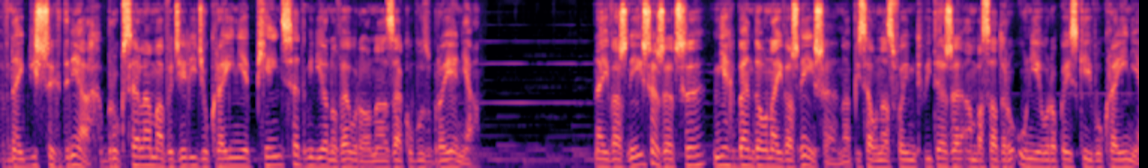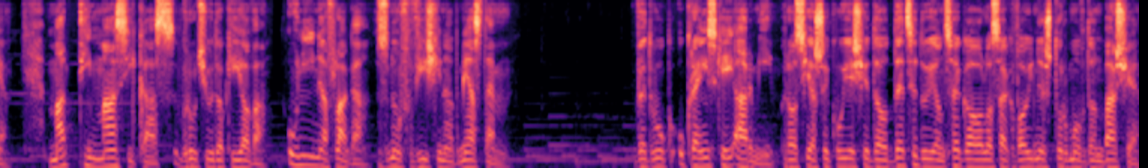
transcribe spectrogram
W najbliższych dniach Bruksela ma wydzielić Ukrainie 500 milionów euro na zakup uzbrojenia. Najważniejsze rzeczy niech będą najważniejsze, napisał na swoim Twitterze ambasador Unii Europejskiej w Ukrainie. Matti Masikas wrócił do Kijowa. Unijna flaga znów wisi nad miastem. Według ukraińskiej armii Rosja szykuje się do decydującego o losach wojny szturmu w Donbasie.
